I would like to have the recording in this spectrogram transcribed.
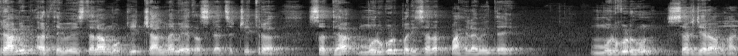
ग्रामीण अर्थव्यवस्थेला मोठी चालना मिळत असल्याचं चित्र सध्या मुरगुड परिसरात पाहायला मिळतंय. मुरगुडहून सर्जेराव भाट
